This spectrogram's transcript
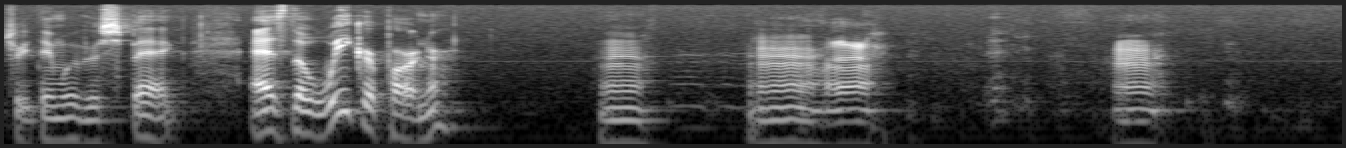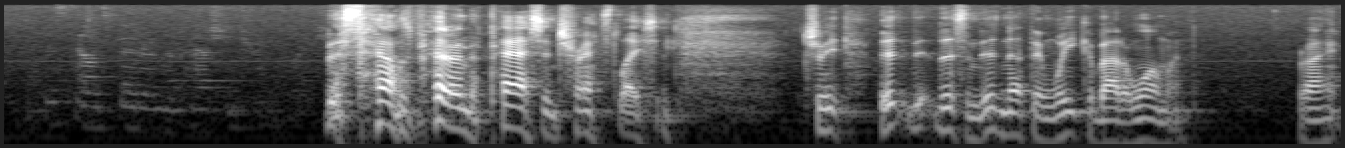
Treat them with respect as the weaker partner. Uh, uh, uh, uh. This sounds better in the Passion Translation. This sounds better in the Passion Translation. Treat, th- th- listen, there's nothing weak about a woman, right? Amen.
